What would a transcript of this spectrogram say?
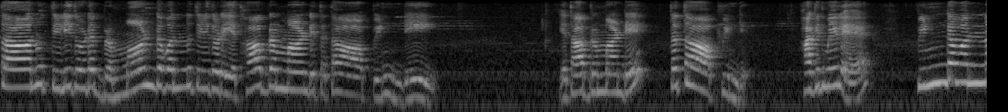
ತಾನು ತಿಳಿದೊಡೆ, ಬ್ರಹ್ಮಾಂಡವನ್ನು ತಿಳಿದೊಡೆ, ಯಥಾ ಬ್ರಹ್ಮಾಂಡೆ ತಥಾ ಪಿಂಡೆ. ಯಥಾ ಬ್ರಹ್ಮಾಂಡೆ ತಥಾ ಪಿಂಡೆ. ಹಾಗಿದ್ಮೇಲೆ ಪಿಂಡವನ್ನ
